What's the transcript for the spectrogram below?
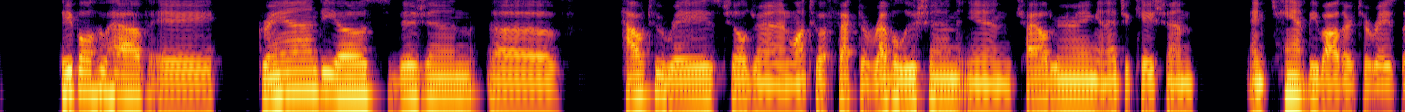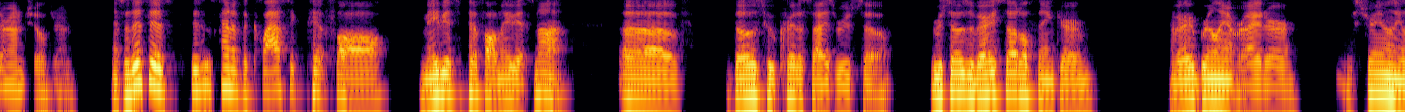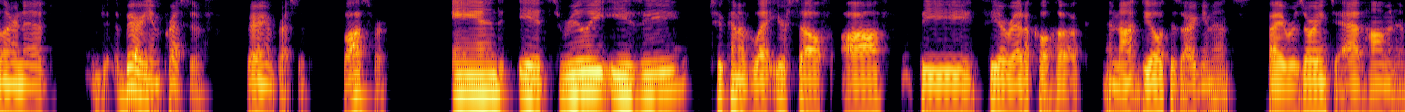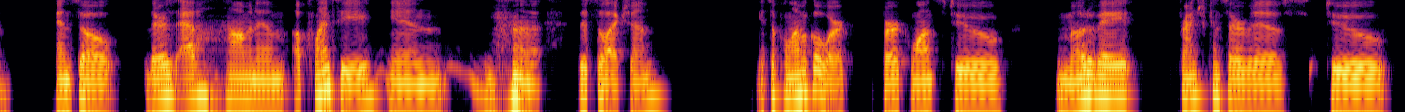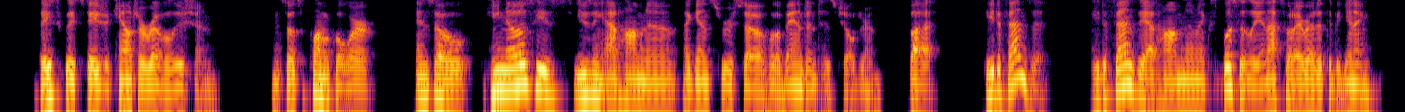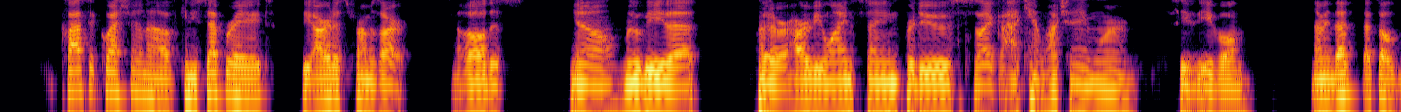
People who have a grandiose vision of how to raise children and want to affect a revolution in child rearing and education and can't be bothered to raise their own children. And so this is this is kind of the classic pitfall, maybe it's a pitfall, maybe it's not, of those who criticize Rousseau. Rousseau is a very subtle thinker, a very brilliant writer, extremely learned, very impressive, very impressive philosopher. And it's really easy to kind of let yourself off the theoretical hook and not deal with his arguments by resorting to ad hominem. And so there's ad hominem aplenty in this selection. It's a polemical work. Burke wants to motivate French conservatives to basically stage a counter revolution. And so it's a polemical work. And so he knows he's using ad hominem against Rousseau, who abandoned his children, but he defends it. He defends the ad hominem explicitly. And that's what I read at the beginning. Classic question of can you separate the artist from his art? Oh, this, you know, movie that or Harvey Weinstein produced, like, I can't watch it anymore. He's evil. I mean, that that's a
